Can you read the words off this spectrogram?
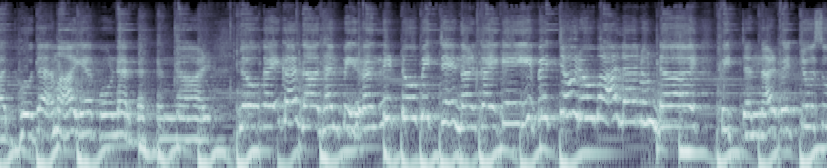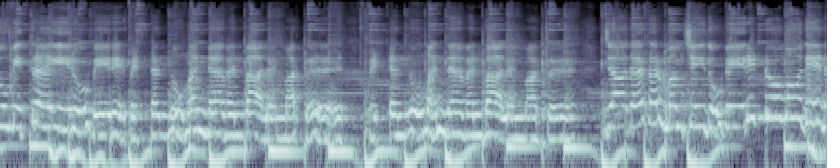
അത്ഭുതമായ പുണർദത്തുന്നാൾ ലോകൈകനാഥൻ പിറന്നിട്ടു പിറ്റേന്നാൾ കൈകേയി പെറ്റൊരു ബാലനുണ്ടായി പിറ്റന്നാൾ പെറ്റു സുമിത്ര ഇരുപേരെ പെട്ടെന്നു മന്നവൻ ബാലന്മാർക്ക് പെട്ടെന്നു മന്നവൻ ബാലന്മാർക്ക്. ജാതകർമ്മം ചെയ്തു പേരിട്ടു മോദേന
